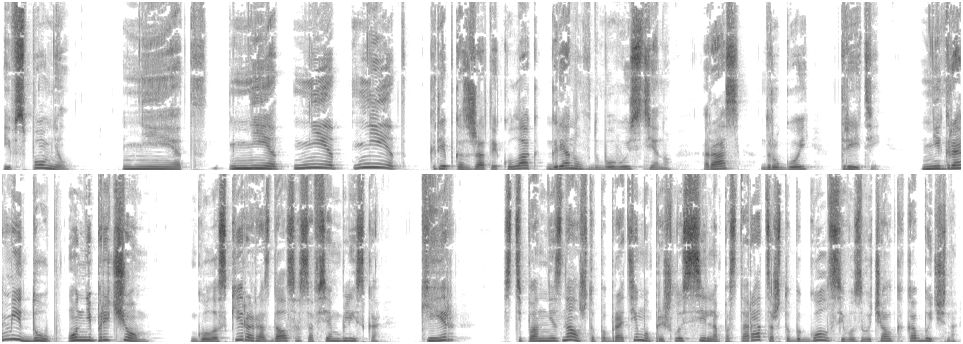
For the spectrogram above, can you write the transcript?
и вспомнил. «Нет, нет, нет, нет!» Крепко сжатый кулак грянул в дубовую стену. Раз, другой, третий. «Не громи дуб, он ни при чем!» Голос Кира раздался совсем близко. «Кир?» Степан не знал, что побратиму пришлось сильно постараться, чтобы голос его звучал как обычно.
